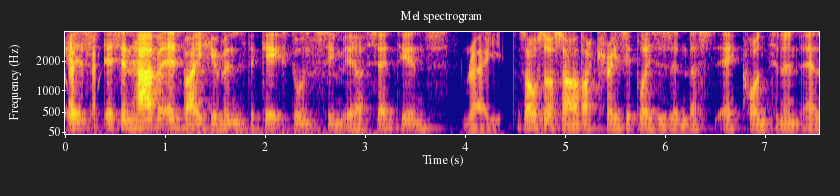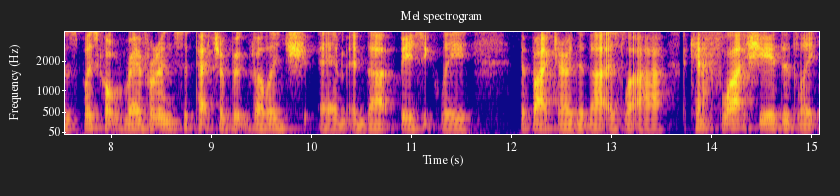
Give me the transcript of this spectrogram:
it's it's inhabited by humans. The cakes don't seem to have sentience. Right. There's all sorts of other crazy places in this uh, continent. Uh, there's a place called Reverence, the picture book village, um, and that basically the background in that is like a, a kind of flat shaded like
